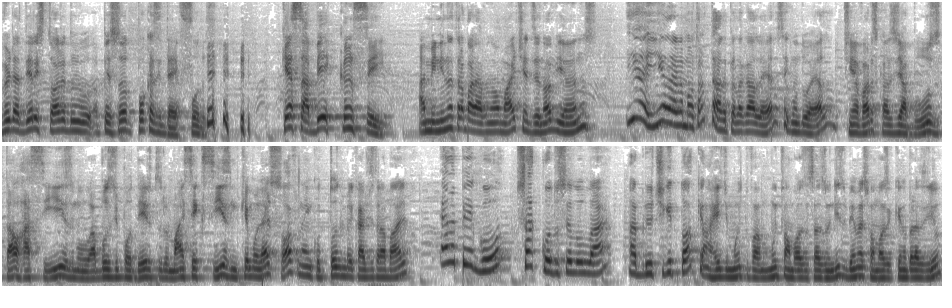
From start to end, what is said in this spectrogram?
verdadeira história do a pessoa poucas ideias, foda-se. Quer saber? Cansei. A menina trabalhava no Walmart, tinha 19 anos. E aí ela era maltratada pela galera, segundo ela. Tinha vários casos de abuso e tal, racismo, abuso de poder e tudo mais, sexismo, porque mulher sofre, né, em todo o mercado de trabalho. Ela pegou, sacou do celular, abriu o TikTok, que é uma rede muito, muito famosa nos Estados Unidos, bem mais famosa aqui no Brasil.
